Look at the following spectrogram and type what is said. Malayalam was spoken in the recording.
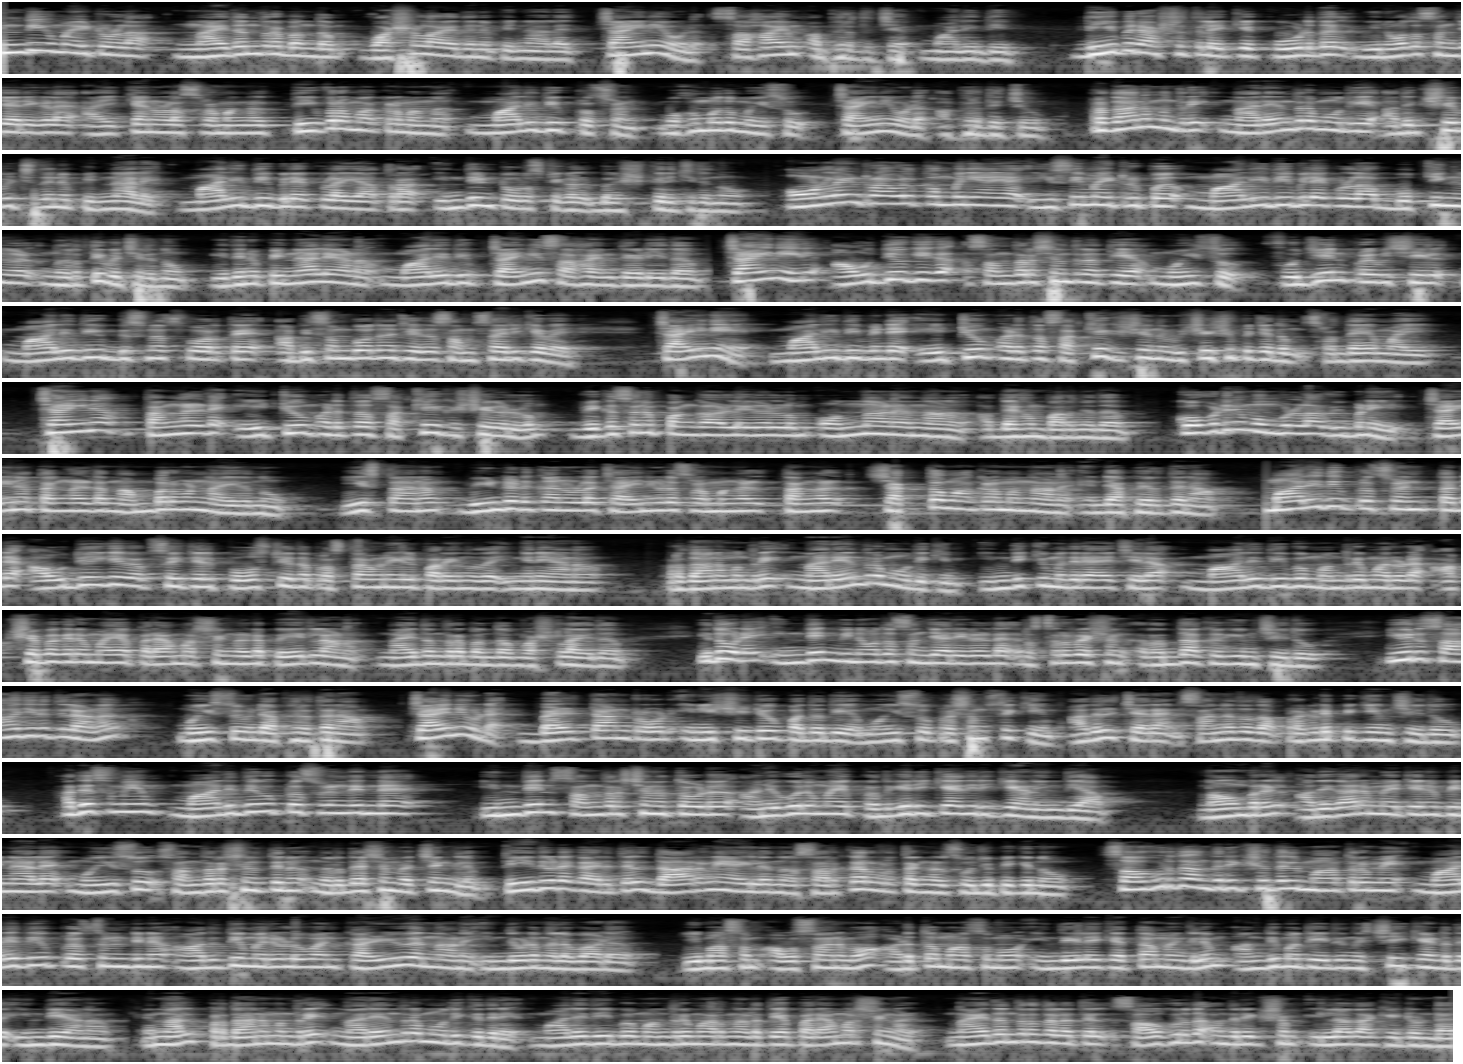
ഇന്ത്യയുമായിട്ടുള്ള നയതന്ത്ര ബന്ധം വഷളായതിനു പിന്നാലെ ചൈനയോട് സഹായം അഭ്യർത്ഥിച്ച് മാലിദ്വീപ്. ദ്വീപ് രാഷ്ട്രത്തിലേക്ക് കൂടുതൽ വിനോദസഞ്ചാരികളെ അയക്കാനുള്ള ശ്രമങ്ങൾ തീവ്രമാക്കണമെന്ന് മാലിദ്വീപ് പ്രസിഡന്റ് മുഹമ്മദ് മൊയ്സു ചൈനയോട് അഭ്യർത്ഥിച്ചു. പ്രധാനമന്ത്രി നരേന്ദ്രമോദിയെ അധിക്ഷേപിച്ചതിന് പിന്നാലെ മാലിദ്വീപിലേക്കുള്ള യാത്ര ഇന്ത്യൻ ടൂറിസ്റ്റുകൾ ബഹിഷ്കരിച്ചിരുന്നു. ഓൺലൈൻ ട്രാവൽ കമ്പനിയായ ഈസി മൈ ട്രിപ്പ് മാലിദ്വീപിലേക്കുള്ള ബുക്കിംഗുകൾ നിർത്തിവച്ചിരുന്നു. ഇതിനു പിന്നാലെയാണ് മാലിദ്വീപ് ചൈനീസ് സഹായം തേടിയത്. ചൈനയിൽ ഔദ്യോഗിക സന്ദർശനത്തിനെത്തിയ മൊയ്സു ഫുജിയൻ പ്രവിശ്യയിൽ മാലിദ്വീപ് ബിസിനസ് ഫോറത്തെ അഭിസംബോധന ചെയ്ത് സംസാരിക്കവേ ചൈനയെ മാലിദ്വീപിന്റെ ഏറ്റവും അടുത്ത സഖ്യകക്ഷി എന്ന് വിശേഷിപ്പിച്ചതും ശ്രദ്ധേയമായി. ചൈന തങ്ങളുടെ ഏറ്റവും അടുത്ത സഖ്യകക്ഷികളിലും വികസന പങ്കാളികളിലും ഒന്നാണ് എന്നാണ് അദ്ദേഹം പറഞ്ഞത്. കോവിഡിന് മുമ്പുള്ള വിപണിയിൽ ചൈന തങ്ങളുടെ നമ്പർ വൺ ആയിരുന്നു. ഈ സ്ഥാനം വീണ്ടെടുക്കാനുള്ള ചൈനയുടെ ശ്രമങ്ങൾ തങ്ങൾ ശക്തമാക്കണമെന്നാണ് എന്റെ അഭ്യർത്ഥന. മാലിദ്വീപ് പ്രസിഡന്റ് തന്റെ ഔദ്യോഗിക വെബ്സൈറ്റിൽ പോസ്റ്റ് ചെയ്ത പ്രസ്താവനയിൽ പറയുന്നത് ഇങ്ങനെയാണ്. പ്രധാനമന്ത്രി നരേന്ദ്രമോദിക്കും ഇന്ത്യക്കുമെതിരായ ചില മാലിദ്വീപ് മന്ത്രിമാരുടെ ആക്ഷേപകരമായ പരാമർശങ്ങളുടെ പേരിലാണ് നയതന്ത്ര ബന്ധം വഷളായത്. ഇതോടെ ഇന്ത്യൻ വിനോദസഞ്ചാരികളുടെ റിസർവേഷൻ റദ്ദാക്കുകയും ചെയ്തു. ഈ ഒരു സാഹചര്യത്തിലാണ് മൊയ്സുവിന്റെ അഭ്യർത്ഥന. ചൈനയുടെ ബെൽറ്റ് ആൻഡ് റോഡ് ഇനീഷ്യേറ്റീവ് പദ്ധതിയെ മൊയ്സു പ്രശംസിക്കുകയും അതിൽ ചേരാൻ സന്നദ്ധത പ്രകടിപ്പിക്കുകയും ചെയ്തു. അതേസമയം മാലിദ്വീപ് പ്രസിഡന്റിന്റെ ഇന്ത്യൻ സന്ദർശനത്തോട് അനുകൂലമായി പ്രതികരിക്കാതിരിക്കുകയാണ് ഇന്ത്യ. നവംബറിൽ അധികാരമേറ്റതിനു പിന്നാലെ മൊയ്സു സന്ദർശനത്തിന് നിർദ്ദേശം വെച്ചെങ്കിലും തീയതിയുടെ കാര്യത്തിൽ ധാരണയായില്ലെന്ന് സർക്കാർ വൃത്തങ്ങൾ സൂചിപ്പിക്കുന്നു. സൗഹൃദ അന്തരീക്ഷത്തിൽ മാത്രമേ മാലിദ്വീപ് പ്രസിഡന്റിന് ആതിഥ്യമരുളുവാൻ കഴിയൂ എന്നാണ് ഇന്ത്യയുടെ നിലപാട്. ഈ മാസം അവസാനമോ അടുത്ത മാസമോ ഇന്ത്യയിലേക്ക് എത്താമെങ്കിലും അന്തിമ തീയതി നിശ്ചയിക്കേണ്ടത് ഇന്ത്യയാണ്. എന്നാൽ പ്രധാനമന്ത്രി നരേന്ദ്രമോദിക്കെതിരെ മാലിദ്വീപ് മന്ത്രിമാർ നടത്തിയ പരാമർശങ്ങൾ നയതന്ത്ര തലത്തിൽ സൗഹൃദ അന്തരീക്ഷം ഇല്ലാതാക്കിയിട്ടുണ്ട്.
